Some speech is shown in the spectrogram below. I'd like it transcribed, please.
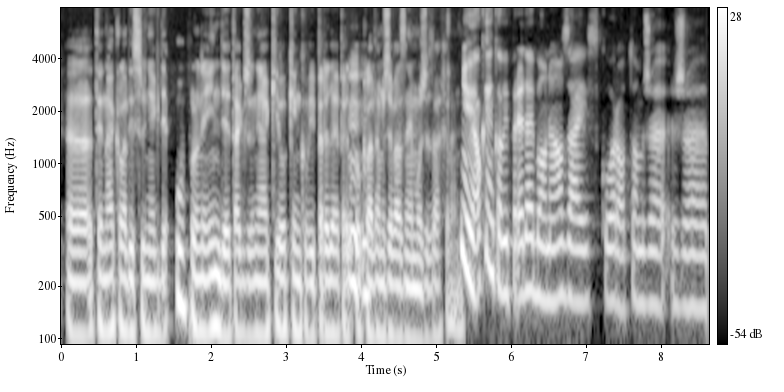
e, tie náklady sú niekde úplne inde, takže nejaký okienkový predaj predpokladám, Mm-mm. že vás nemôže zachrániť. Nie, okienkový predaj bol naozaj skôr o tom, že, že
